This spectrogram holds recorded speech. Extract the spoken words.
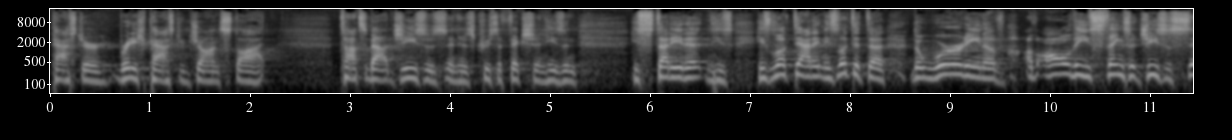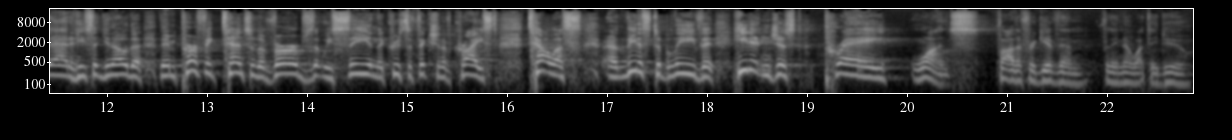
Pastor, British pastor John Stott talks about Jesus and his crucifixion. He's in He's studied it and he's, he's looked at it and he's looked at the, the wording of, of all these things that Jesus said. And he said, you know, the, the imperfect tense of the verbs that we see in the crucifixion of Christ tell us, uh, lead us to believe that he didn't just pray once, Father, forgive them, for they know what they do.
